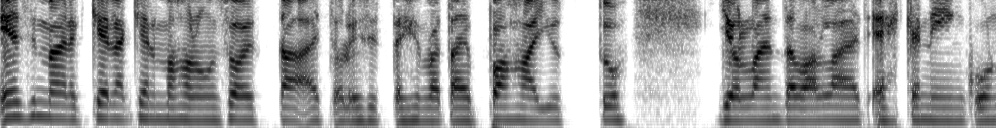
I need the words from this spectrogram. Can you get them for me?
ensimmäinen, kellä mä haluan soittaa, että oli sitten hyvä tai paha juttu jollain tavalla, että ehkä niinku,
